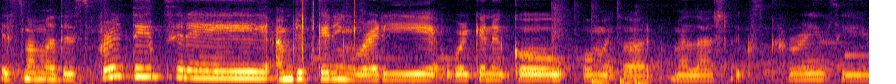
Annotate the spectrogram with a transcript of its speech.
It's my mother's birthday today. I'm just getting ready. We're gonna go... Oh my god, my lash looks crazy.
